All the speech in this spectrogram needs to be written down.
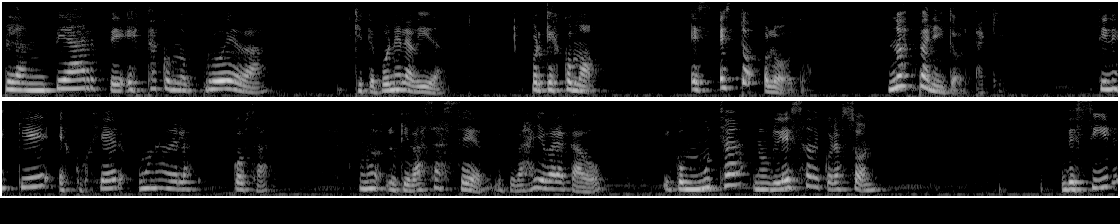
plantearte esta como prueba que te pone la vida. Porque es como, ¿es esto o lo otro? No es pan y torta aquí. Tienes que escoger una de las cosas, uno, lo que vas a hacer, lo que vas a llevar a cabo, y con mucha nobleza de corazón decir,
